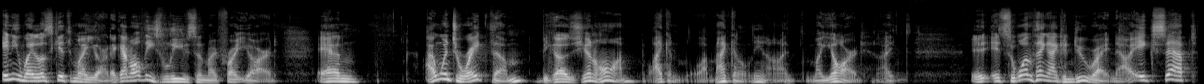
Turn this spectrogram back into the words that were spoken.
Anyway, let's get to my yard. I got all these leaves in my front yard, and I went to rake them because you know I'm liking liking you know my yard. I it's the one thing I can do right now. Except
